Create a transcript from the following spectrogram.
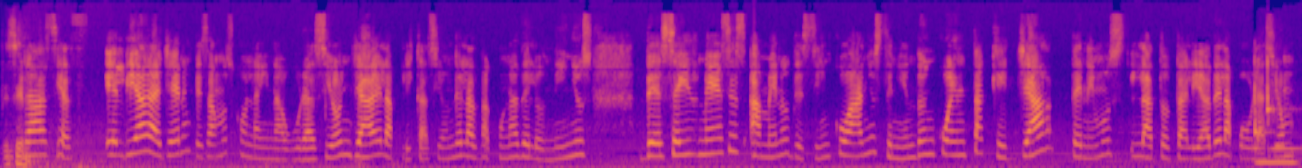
Gracias. El día de ayer empezamos con la inauguración ya de la aplicación de las vacunas de los niños de seis meses a menos de cinco años, teniendo en cuenta que ya tenemos la totalidad de la población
